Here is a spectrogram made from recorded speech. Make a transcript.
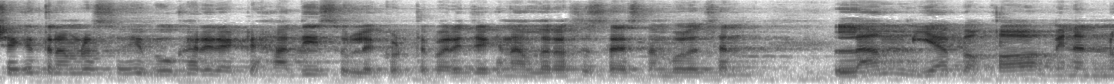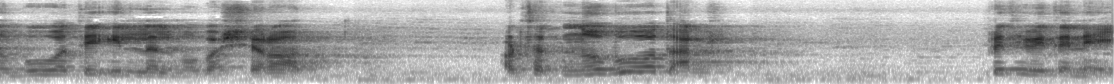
সেক্ষেত্রে আমরা সহি বুখারির একটা হাদিস উল্লেখ করতে পারি, যেখানে আল্লাহ রাসুসাহ ইসলাম বলেছেন, লাম ইয়াবকা মিনান নবুয়াতি ইল্লাল মুবাশশিরাত। অর্থাৎ নবুয়ত আর পৃথিবীতে নেই।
